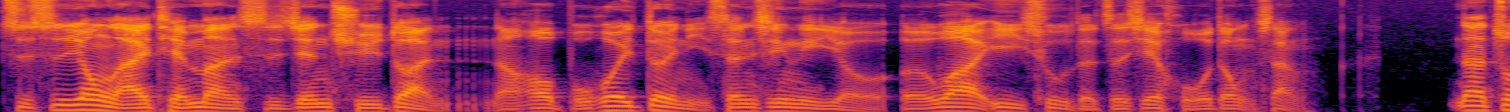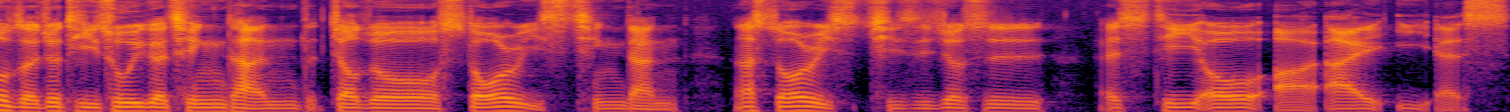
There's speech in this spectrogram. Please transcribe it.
只是用来填满时间区段，然后不会对你身心里有额外益处的这些活动上。那作者就提出一个清单，叫做 Stories 清单。那 Stories 其实就是 S T O R I E S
